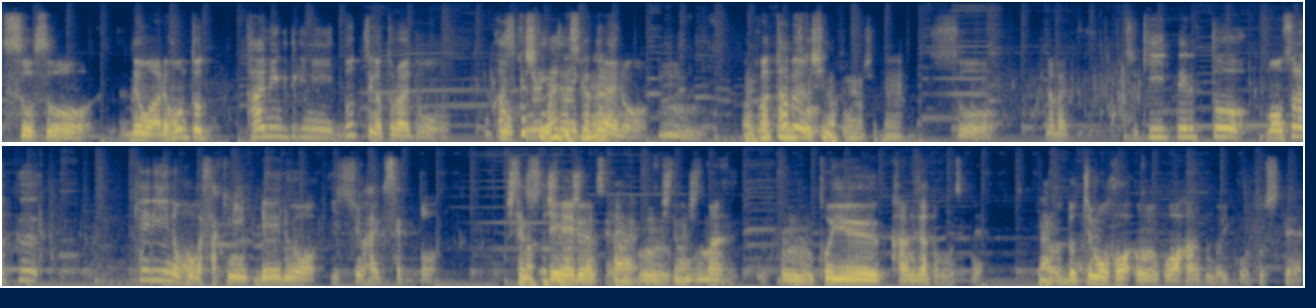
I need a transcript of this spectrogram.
そうそう。でもあれ本当タイミング的にどっちが取られてもおかしくないんじゃないかぐらいの。うん。あれ、まあ本当に多分難しいなと思いましたね。そう。なんか聞いてると、まあおそらくケリーの方が先にレールを一瞬早くセットしてました、してるんですよね。はい、うんしてました、まあうん、という感じだと思うんですよね。なるほど。どっちもフォア,、うん、フォアハンド行こうとして。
